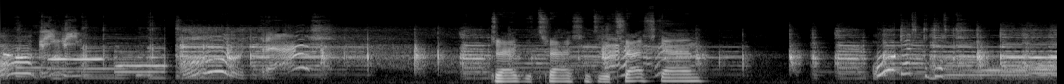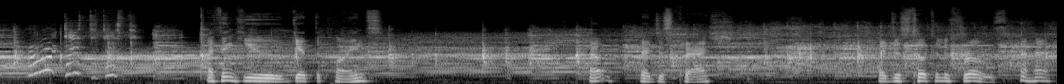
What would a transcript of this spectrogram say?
Oh. Oh. Drag the trash into the trash can. Oh. Oh. I think you get the point. Oh, that just crashed. That just totally froze.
